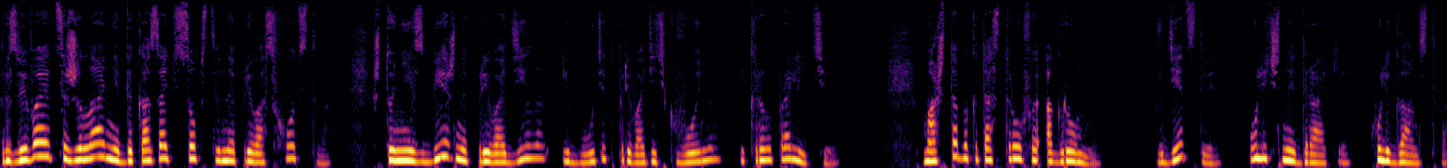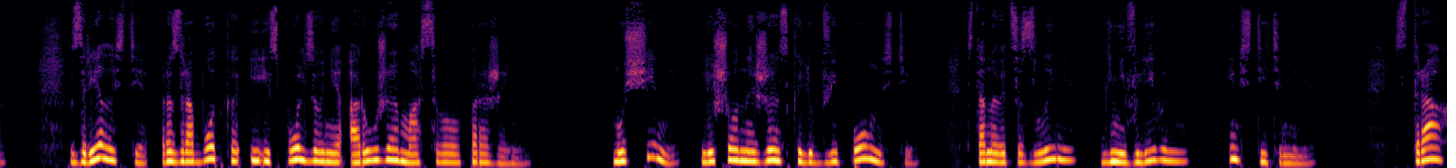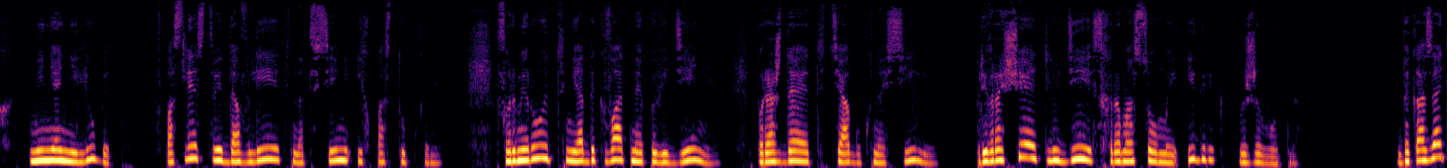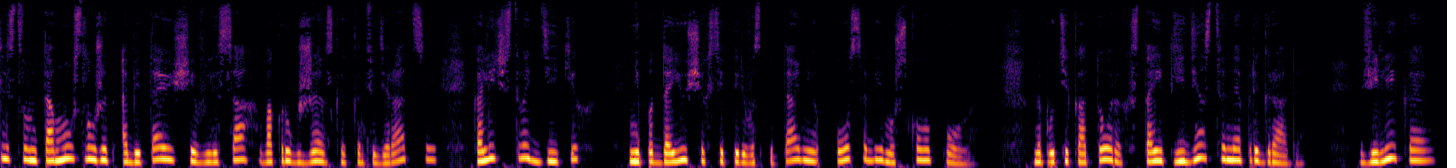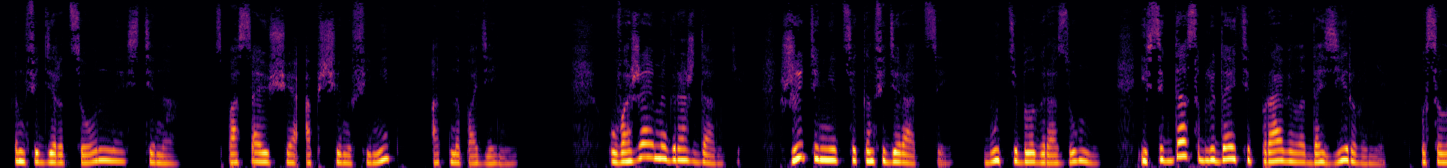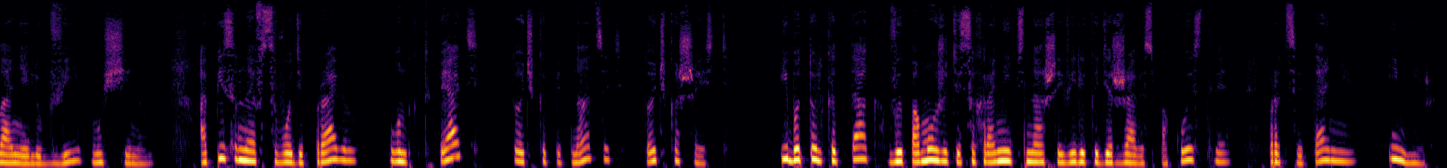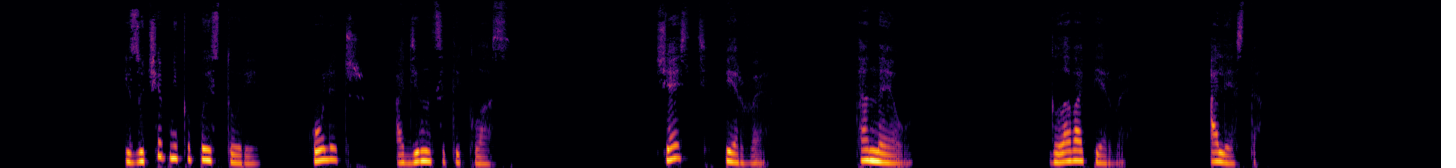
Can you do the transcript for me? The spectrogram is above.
Развивается желание доказать собственное превосходство, что неизбежно приводило и будет приводить к войнам и кровопролитию. Масштабы катастрофы огромны. В детстве – уличные драки, хулиганство. В зрелости – разработка и использование оружия массового поражения. Мужчины, лишенные женской любви полностью, становятся злыми, гневливыми и мстительными. Страх «меня не любят» впоследствии давлеет над всеми их поступками, формирует неадекватное поведение, порождает тягу к насилию, превращает людей с хромосомой Y в животных. Доказательством тому служит обитающее в лесах вокруг женской конфедерации количество диких, не поддающихся перевоспитанию особей мужского пола, на пути которых стоит единственная преграда — великая конфедерационная стена, спасающая общину Фемид от нападений. Уважаемые гражданки, жительницы конфедерации, будьте благоразумны и всегда соблюдайте правила дозирования посылания любви мужчинам, описанное в своде правил пункт 5.15.6. Ибо только так вы поможете сохранить нашей великой державе спокойствие, процветание и мир. Из учебника по истории. Колледж, 11 класс. Часть первая. Танео. Глава первая. Алеста.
